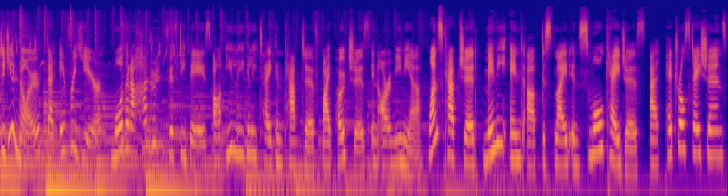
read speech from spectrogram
Did you know that every year more than 150 bears are illegally taken captive by poachers in Armenia? Once captured, many end up displayed in small cages at petrol stations,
